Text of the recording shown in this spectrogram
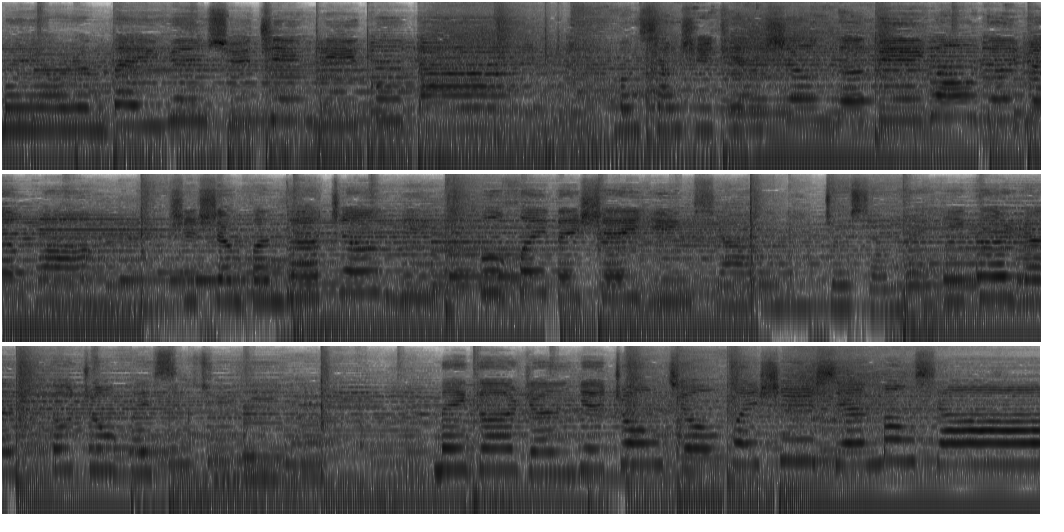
没有人被允许经历孤单。梦想是天生的、必要的愿望，是身份的证明，不会被谁影响。就像每一个人都终会死去一样，每个人也终究会实现梦想。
